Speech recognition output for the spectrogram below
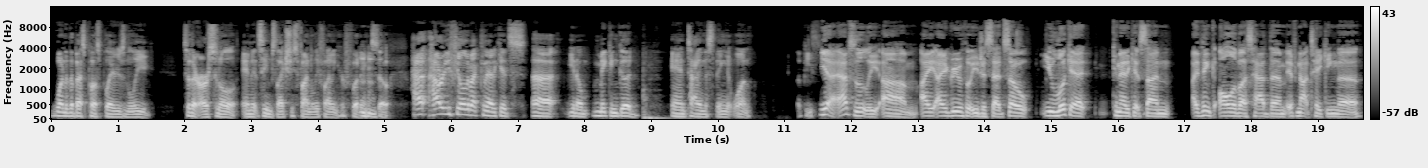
one of the best post players in the league to their arsenal. And it seems like she's finally finding her footing. Mhm. So how, how are you feeling about Connecticut's, uh, you know, making good and tying this thing at one a piece? Yeah, absolutely. Um, I, I agree with what you just said. So you look at Connecticut Sun. I think all of us had them, if not taking the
